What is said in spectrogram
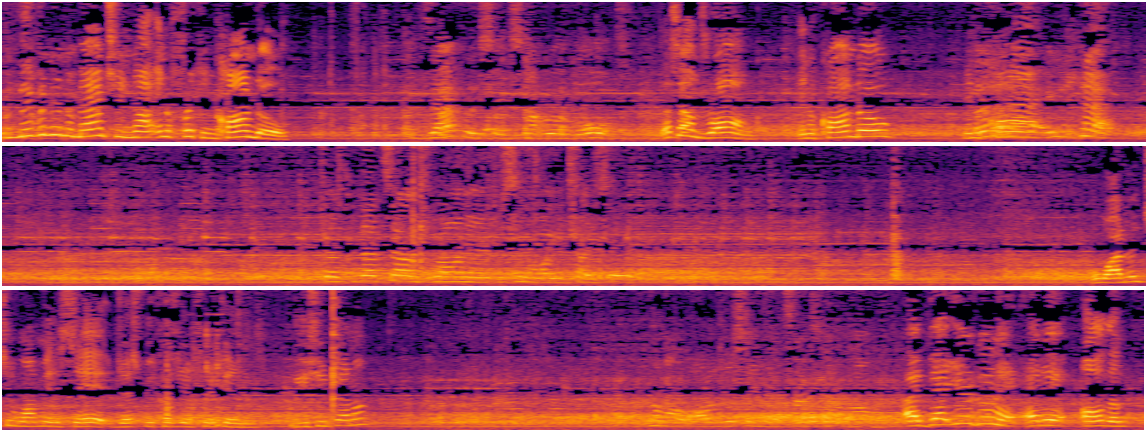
living in a mansion, not in a freaking condo. Exactly, so it's not real gold. That sounds wrong. In a condo, in a condo. yeah. Justin, that sounds wrong in every single way you try to say it. Why didn't you want me to say it just because your freaking YouTube channel? No, I'm just saying that sounds kind of wrong. I bet you're gonna edit all the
